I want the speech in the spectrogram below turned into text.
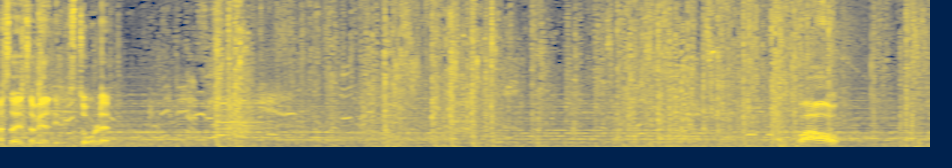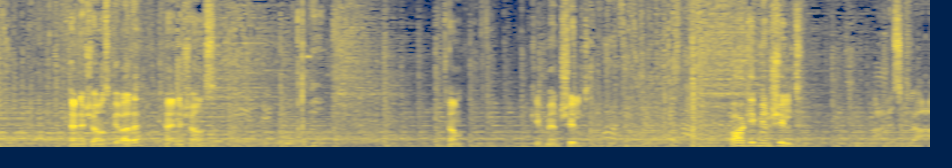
Achso, jetzt habe ich ja die Pistole. Wow. Keine Chance gerade. Keine Chance. Komm, gib mir ein Schild. Boah, gib mir ein Schild. Alles klar.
